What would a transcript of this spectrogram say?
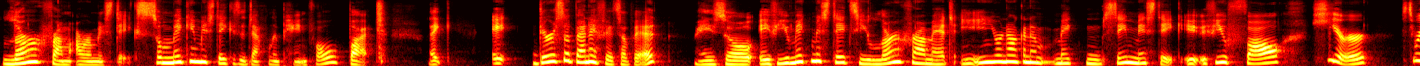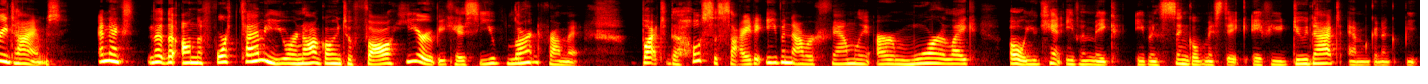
learn from our mistakes. So making mistakes is definitely painful, but like it there's a benefits of it. Right? So if you make mistakes, you learn from it. You're not gonna make the same mistake. If you fall here three times, and next, on the fourth time, you are not going to fall here because you've learned from it. But the whole society, even our family, are more like, oh, you can't even make even single mistake. If you do that, I'm gonna be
